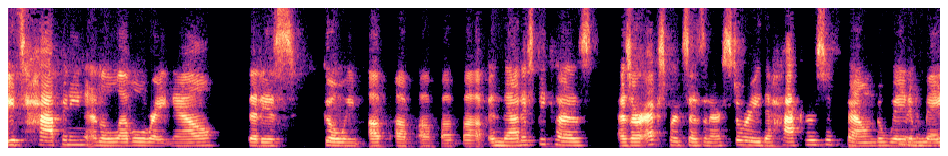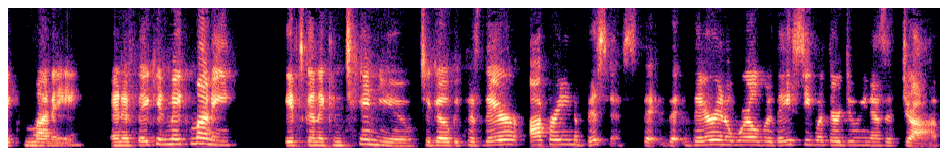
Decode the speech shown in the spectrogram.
it's happening at a level right now that is going up, up, up, up, up. And that is because, as our expert says in our story, the hackers have found a way to make money. And if they can make money, it's going to continue to go because they're operating a business. That they're in a world where they see what they're doing as a job.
